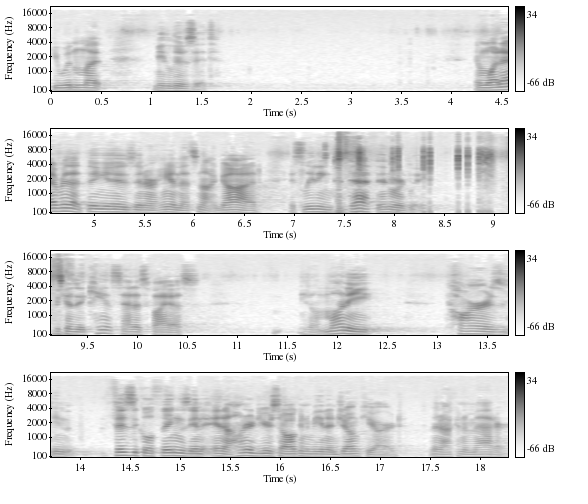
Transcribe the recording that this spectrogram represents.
you wouldn't let me lose it. And whatever that thing is in our hand that's not God, it's leading to death inwardly because it can't satisfy us. You know, money, cars, you know, physical things in, in 100 years, they're all going to be in a junkyard. They're not going to matter.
